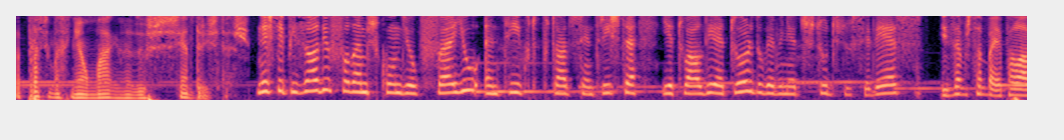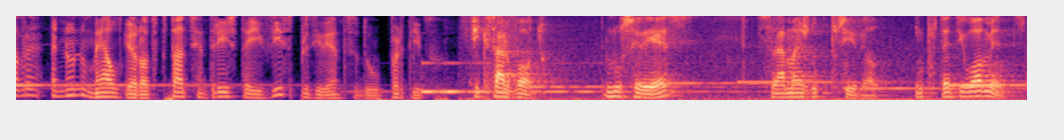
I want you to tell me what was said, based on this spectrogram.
a próxima reunião magna dos centristas. Neste episódio, falamos com Diogo Feio, antigo deputado centrista e atual diretor do Gabinete de Estudos do CDS. E damos também a palavra a Nuno Melo, eurodeputado centrista e vice-presidente do partido. Fixar voto no CDS será mais do que possível. Importante, igualmente,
